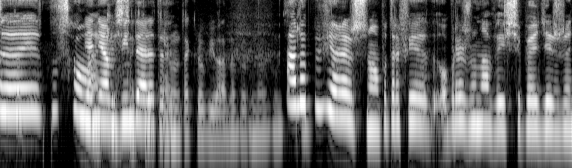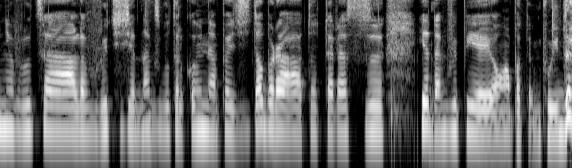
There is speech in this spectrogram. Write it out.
no, no są Ja nie mam jakieś windy, ale też tak. bym tak robiła na pewno. Więc... Ale wiesz, no potrafię obrażona wyjść i powiedzieć, że nie wrócę, ale wrócić jednak z butelką i powiedzieć, dobra, to teraz y, jednak wypiję ją, a potem pójdę.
